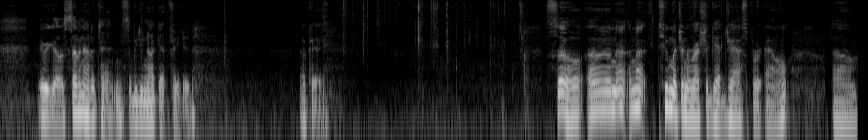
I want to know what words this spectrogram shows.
there we go. 7 out of 10. So we do not get fated. Okay. So, uh, not, I'm not too much in a rush to get Jasper out. Um,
